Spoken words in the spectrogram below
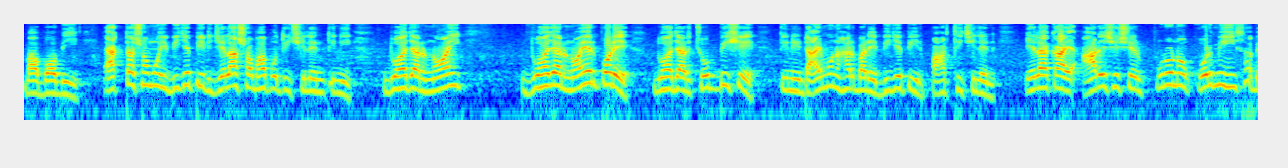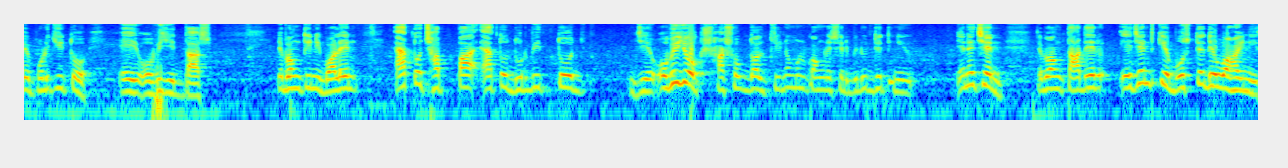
বা ববি। একটা সময় বিজেপির জেলা সভাপতি ছিলেন তিনি। দু নয় দু হাজার নয়ের পরে দু হাজার চব্বিশে তিনি ডায়মন্ড হারবারে বিজেপির প্রার্থী ছিলেন। এলাকায় আরএসএসের পুরনো কর্মী হিসাবে পরিচিত এই অভিজিৎ দাস। এবং তিনি বলেন, এত ছাপ্পা, এত দুর্বৃত্ত যে অভিযোগ শাসক দল তৃণমূল কংগ্রেসের বিরুদ্ধে তিনি এনেছেন এবং তাদের এজেন্টকে বসতে দেওয়া হয়নি,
